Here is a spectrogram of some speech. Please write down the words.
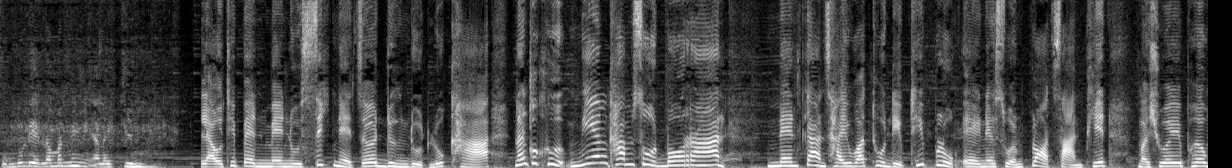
สวนทุเรียนแล้วมันไม่มีอะไรกิน แล้วที่เป็นเมนูซิกเนเจอร์ดึงดูดลูกค้า นั่นก็คือเมี่ยงคำสูตรโบราณ เน้นการใช้วัตถุดิบที่ปลูกเองในสวนปลอดสารพิษ มาช่วยเพิ่ม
